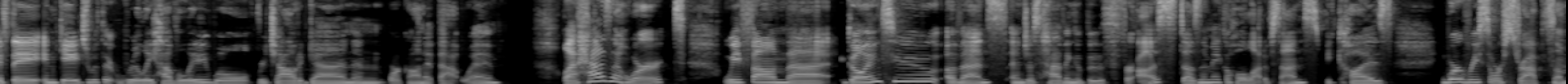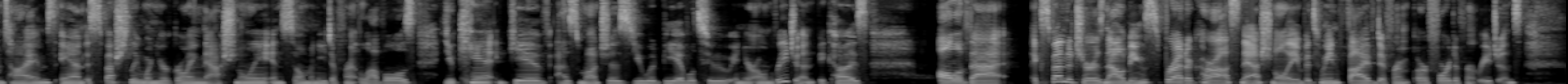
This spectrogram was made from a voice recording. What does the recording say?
If they engage with it really heavily, we'll reach out again and work on it that way. Well, it hasn't worked. We found that going to events and just having a booth for us doesn't make a whole lot of sense because we're resource strapped sometimes. And especially when you're growing nationally in so many different levels, you can't give as much as you would be able to in your own region because all of that expenditure is now being spread across nationally between five different or four different regions.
